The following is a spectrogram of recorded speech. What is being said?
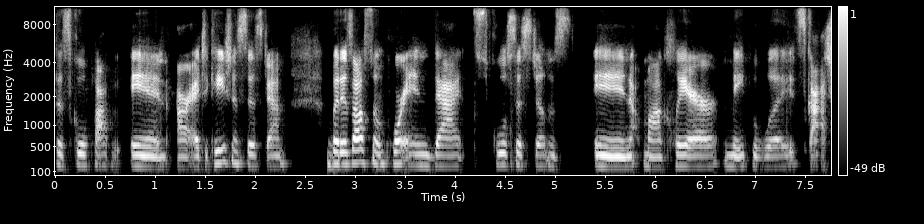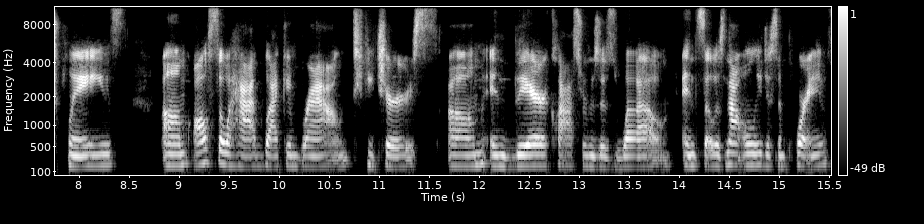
the school pop in our education system, but it's also important that school systems in Montclair, Maplewood, Scotch Plains, um, also have Black and Brown teachers um, in their classrooms as well. And so it's not only just important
